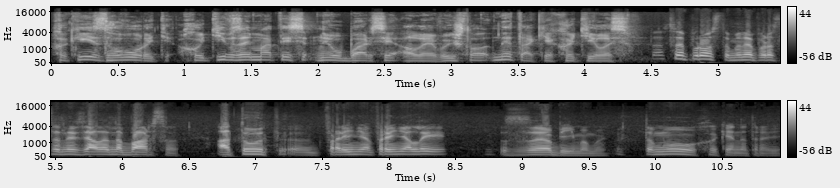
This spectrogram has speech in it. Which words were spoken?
Хокеїст говорить, хотів займатися не у барсі, але вийшло не так, як хотілося. Та все просто, мене просто не взяли на барсу, а тут е, прийняли з обіймами. Тому хокей на траві.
